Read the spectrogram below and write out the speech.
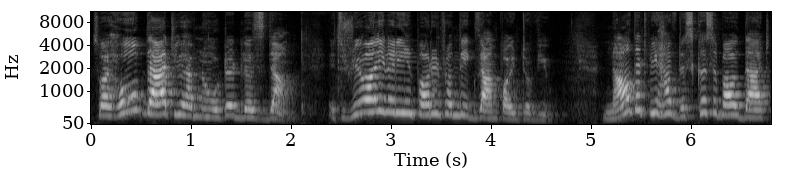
So I hope that you have noted this down. It's really very important from the exam point of view. Now that we have discussed about that,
